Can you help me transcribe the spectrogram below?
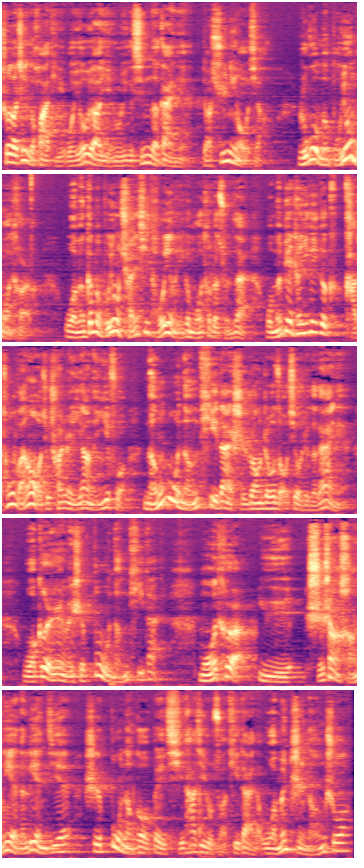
说到这个话题，我又要引入一个新的概念，叫虚拟偶像。如果我们不用模特了，我们根本不用全息投影一个模特的存在，我们变成一个一个卡通玩偶去穿着一样的衣服，能不能替代时装周走秀这个概念？我个人认为是不能替代。模特与时尚行业的链接是不能够被其他技术所替代的。我们只能说，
